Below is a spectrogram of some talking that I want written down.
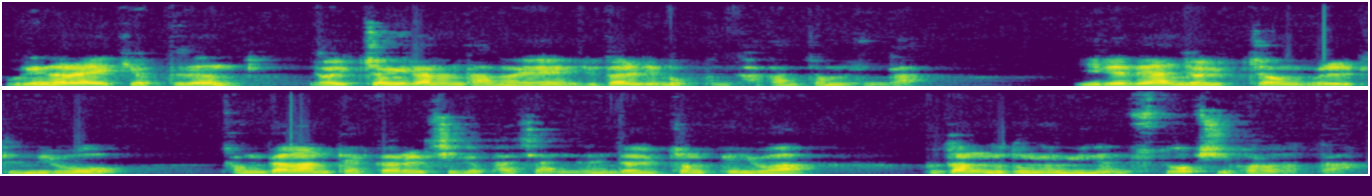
우리나라의 기업들은 열정이라는 단어에 유달리 높은 가산점을 준다. 일에 대한 열정을 빌미로 정당한 대가를 지급하지 않는 열정페이와 부당 노동 행위는 수도 없이 벌어졌다.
